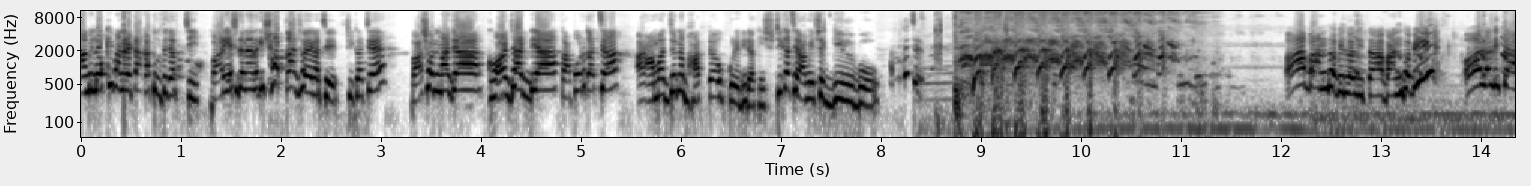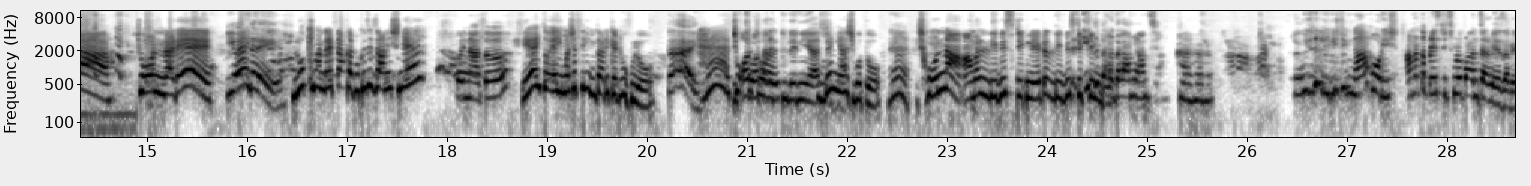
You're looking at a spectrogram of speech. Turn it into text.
আমি লক্ষ্মী ভান্ডারে টাকা তুলতে যাচ্ছি। বাড়ি এসে নাকি সব কাজ হয়ে গেছে। ঠিক আছে? বাসন মাজা ঘর ঝাড় দেয়া কাপড় কাচা আর আমার জন্য ভাতটাও করে দি রাখিস। ঠিক আছে? আমি এসে গিলবো। ঠিক আছে? আ বান্ধবী ললিতা বান্ধবী। ও ললিতা! শোন না রে। লক্ষ্মী টাকা ঢুকেছে জানিস নে? কই না তো? এই তো এই মাসে তিন তারিখে ঢুকলো। তাই? হ্যাঁ চল চল। তুলে নিয়ে আসব? তো। হ্যাঁ। শোন না আমার লিপস্টিক নেই এটা লিপস্টিক আমি আনছি। হ্যাঁ, হ্যাঁ। তুই যদি লিপস্টিক না পরিস আমার তো প্রেস্টিজ পুরো পাঞ্চার হয়ে যাবে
